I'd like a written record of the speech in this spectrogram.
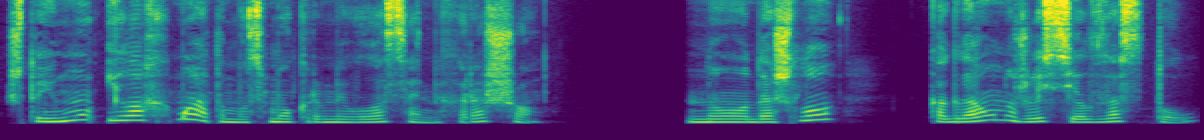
что ему и лохматому с мокрыми волосами хорошо. Но дошло, когда он уже сел за стол.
